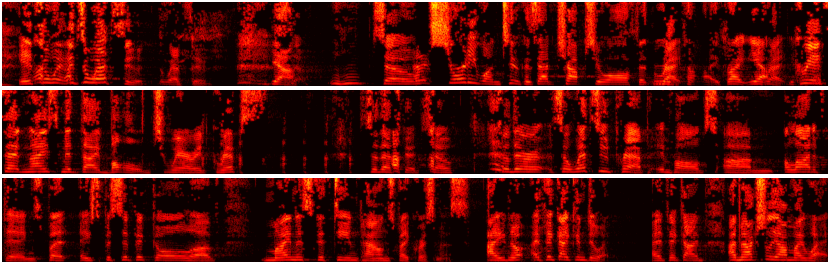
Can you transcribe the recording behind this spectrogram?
it's a, it's a wetsuit. The wetsuit. Yeah. So, mm-hmm. And it's shorty one too, because that chops you off at Right. mid-thigh. Right. Yeah. right, creates that nice mid-thigh bulge where it grips. So that's good. So, so there. So wetsuit prep involves um, a lot of things, but a specific goal of minus 15 pounds by Christmas. I know. I think I can do it. I think I'm. I'm actually on my way.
